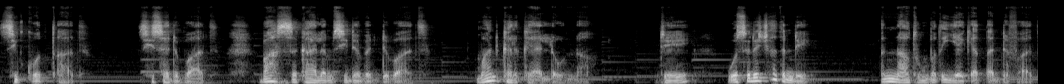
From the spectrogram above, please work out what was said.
ሲቆጣት፣ ሲሰድባት፣ በአሰካለም ሲደበድባት ማን ከልካ ያለውና እንዴ ወሰደቻት እንዴ? እናቱን በጥያቄ አጣደፋት።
